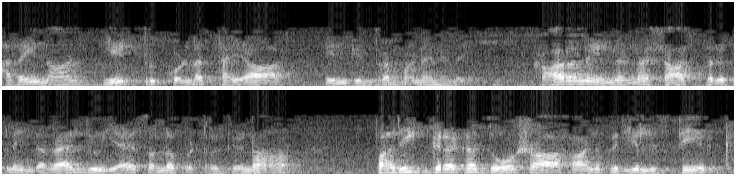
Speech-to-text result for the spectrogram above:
அதை நான் ஏற்றுக்கொள்ள தயார் என்கின்ற மனநிலை. காரணம் என்னன்னா சாஸ்திரத்துல இந்த வேல்யூ ஏன் சொல்லப்பட்டிருக்குன்னா பரிகிரக தோஷாகான்னு பெரிய லிஸ்டே இருக்கு.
